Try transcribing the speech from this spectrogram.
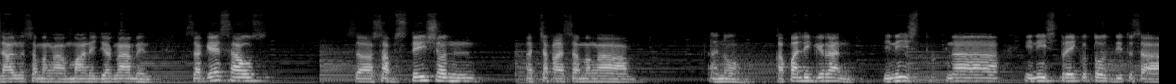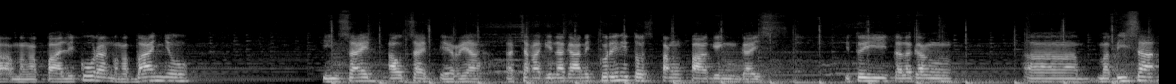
lalo sa mga manager namin sa guest house sa substation at saka sa mga ano kapaligiran. Ini na ini-spray ko to dito sa mga palikuran, mga banyo inside outside area. At saka ginagamit ko rin ito pang paging guys ito'y talagang uh, mabisa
